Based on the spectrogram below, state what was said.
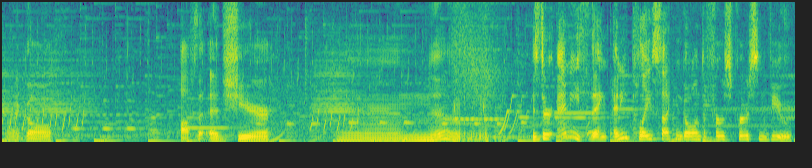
I'm gonna go off the edge here. Uh, no. Is there anything, any place I can go into first-person view?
